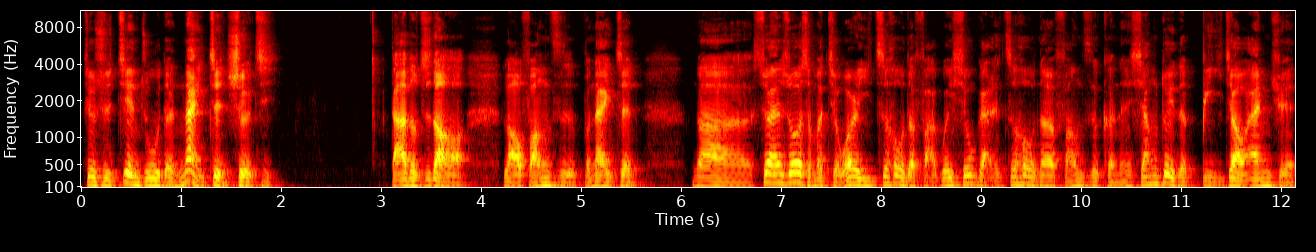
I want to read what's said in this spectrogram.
就是建筑物的耐震设计。大家都知道哈，老房子不耐震。那虽然说什么九二一之后的法规修改了之后呢，房子可能相对的比较安全。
